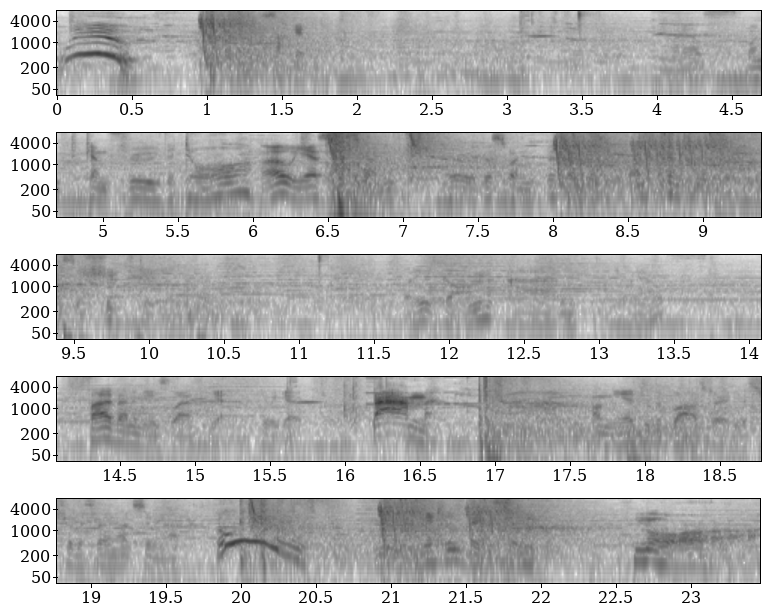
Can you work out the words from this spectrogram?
Woo! Suck it. Anyone else want to come through the door? Oh, yes, this one. Oh, this one. This one doesn't want to come through. He wants to shoot through them. Well, he's gone. Um, anyone else? Five enemies left. Yeah, here we go. BAM! On the edge of the blast radius. Should have thrown that sooner. Ooh! Little vixen. More.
